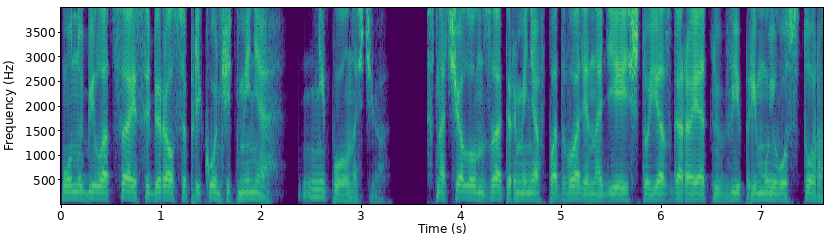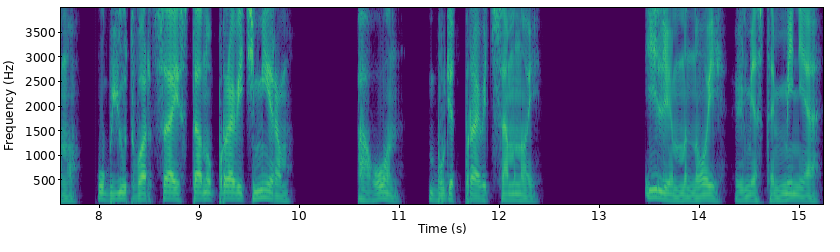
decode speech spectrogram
«Он убил отца и собирался прикончить меня. Не полностью. Сначала он запер меня в подвале, надеясь, что я, сгорая от любви, приму его сторону, убью Творца и стану править миром. А он будет править со мной. Или мной вместо меня.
